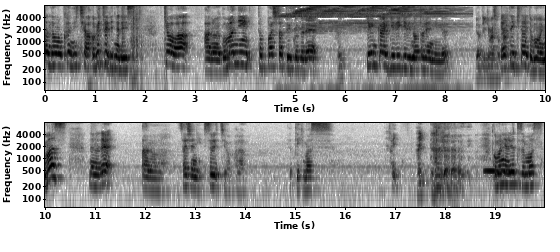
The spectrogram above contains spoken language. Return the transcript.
さんどうもこんにちは、小形里奈です。今日は、あの、5万人突破したということで、限界ギリギリのトレーニング、やっていきましょうかやっていきたいと思います。なので、あの、最初にストレッチをからやっていきます。はい。はい 5万人ありがとうございます。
